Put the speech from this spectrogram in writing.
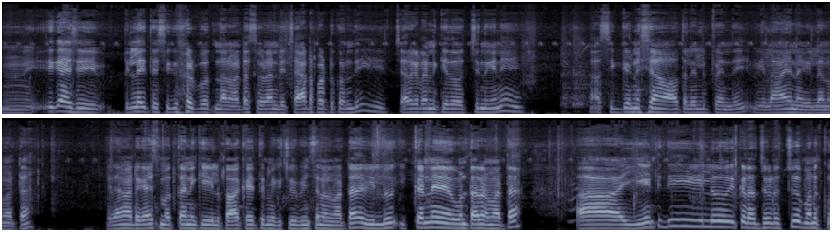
ఇది ఇక ఈ పిల్ల అయితే సిగ్గుపడిపోతుంది అనమాట చూడండి చేట పట్టుకుంది. చెరగడానికి ఏదో వచ్చింది కానీ ఆ సిగ్గు అనేసి అవతల వెళ్ళిపోయింది. వీళ్ళ ఆయన వీళ్ళనమాట ఇదన్నమాట గైస్ మొత్తానికి వీళ్ళు పాకైతే మీకు చూపించాను అనమాట వీళ్ళు ఇక్కడనే ఉంటారనమాట ఏంటిది వీళ్ళు ఇక్కడ చూడొచ్చు. మనకు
